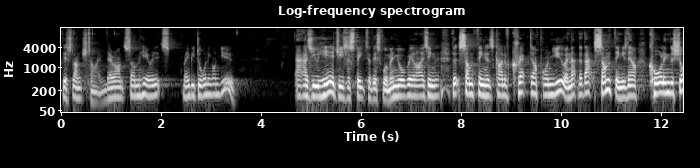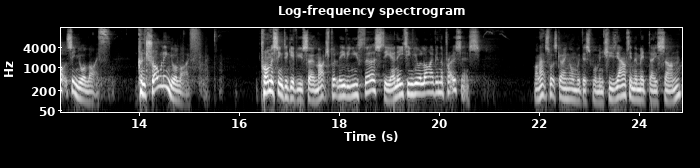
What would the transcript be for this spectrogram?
this lunchtime there aren't some here and it's maybe dawning on you. As you hear Jesus speak to this woman, you're realizing that something has kind of crept up on you and that, that that something is now calling the shots in your life, controlling your life, promising to give you so much, but leaving you thirsty and eating you alive in the process. Well, that's what's going on with this woman. She's out in the midday sun,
